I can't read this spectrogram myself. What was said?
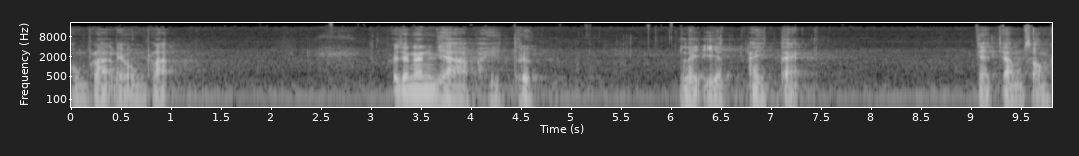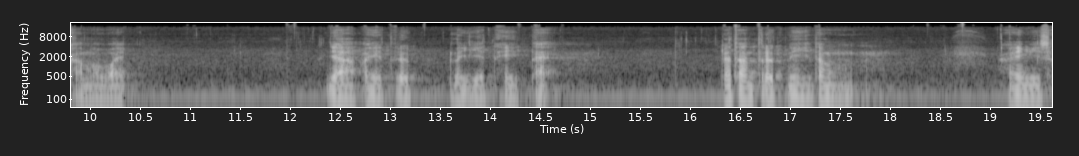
องค์พระในองค์พระ เพราะฉะนั้นอย่าไปตรึกละเอียดให้แตะเนี่ยจำสองคำเอาไว้ อย่าไปตรึกละเอียดให้แตะ และทานตรึกนี่ต้องให้มีส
